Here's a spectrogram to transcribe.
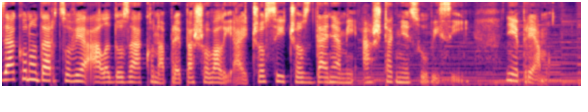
Zákonodarcovia ale do zákona prepašovali aj čosi, čo s daňami až tak nesúvisí. Nie priamo.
